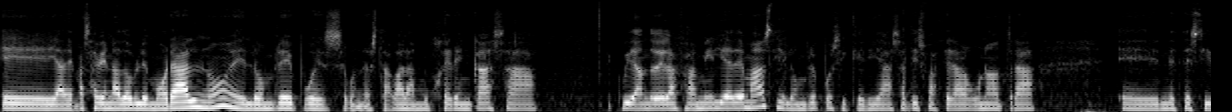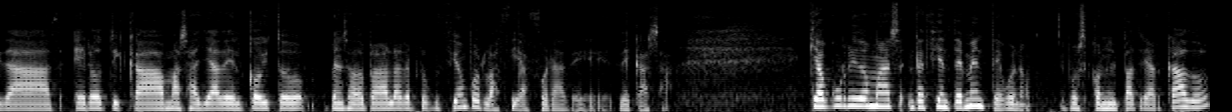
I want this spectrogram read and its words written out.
Eh, además había una doble moral no el hombre pues bueno estaba la mujer en casa cuidando de la familia y demás, y el hombre, pues si quería satisfacer alguna otra eh, necesidad erótica más allá del coito pensado para la reproducción, pues lo hacía fuera de, casa. ¿Qué ha ocurrido más recientemente? Bueno, pues con el patriarcado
